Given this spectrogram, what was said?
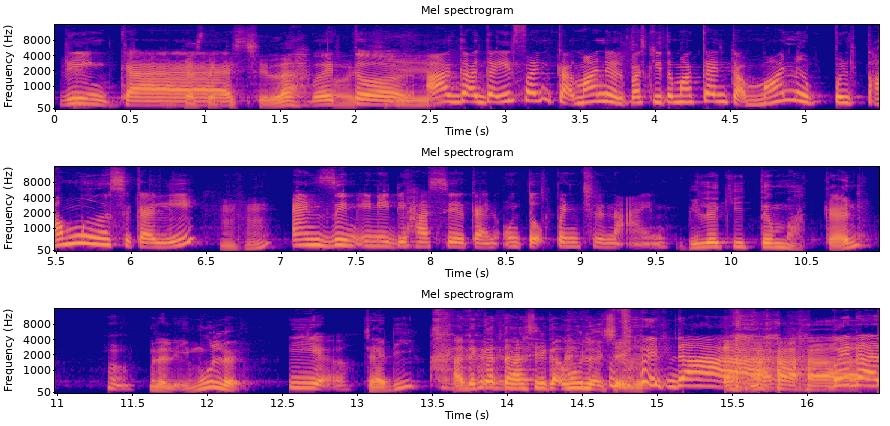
ringkas. Ringkas dan kecil lah. Betul. Okey. Agak-agak Irfan kat mana lepas kita makan kat mana pertama sekali Mhm. enzim ini dihasilkan untuk pencernaan. Bila kita makan Hmm. melalui mulut. Ya. Jadi, adakah terhasil kat mulut cikgu? Benar. Benar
